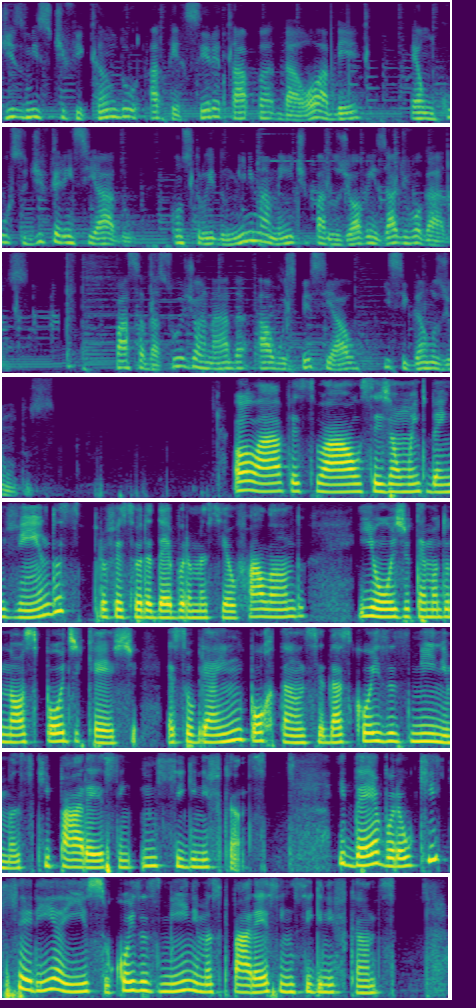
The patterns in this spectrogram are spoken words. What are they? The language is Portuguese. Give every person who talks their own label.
Speaker 1: Desmistificando a terceira etapa da OAB é um curso diferenciado, construído minimamente para os jovens advogados. Faça da sua jornada algo especial e sigamos juntos.
Speaker 2: Olá, pessoal, sejam muito bem-vindos. Professora Débora Maciel falando. E hoje o tema do nosso podcast é sobre a importância das coisas mínimas que parecem insignificantes. E Débora, o que seria isso? Coisas mínimas que parecem insignificantes?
